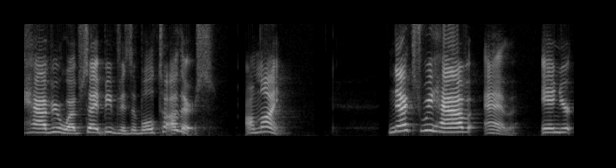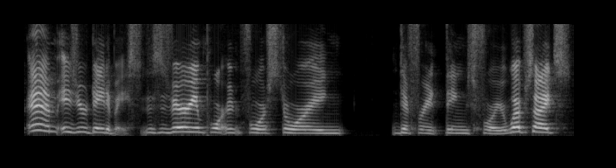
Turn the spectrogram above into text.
have your website be visible to others online. Next, we have M, and your M is your database. This is very important for storing different things for your websites.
